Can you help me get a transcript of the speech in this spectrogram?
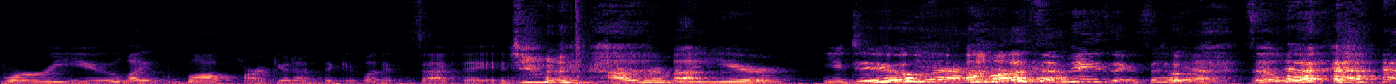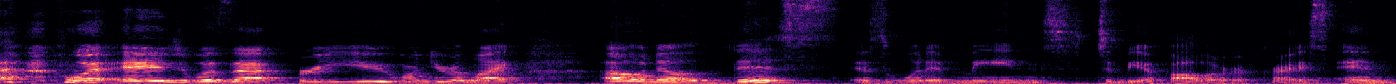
were you like ballpark you don't have to give like exact age. I remember uh, the year. you do? Yeah, yeah oh, that's yeah. amazing. So yeah. so what what age was that for you when you were like oh no this is what it means to be a follower of christ and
